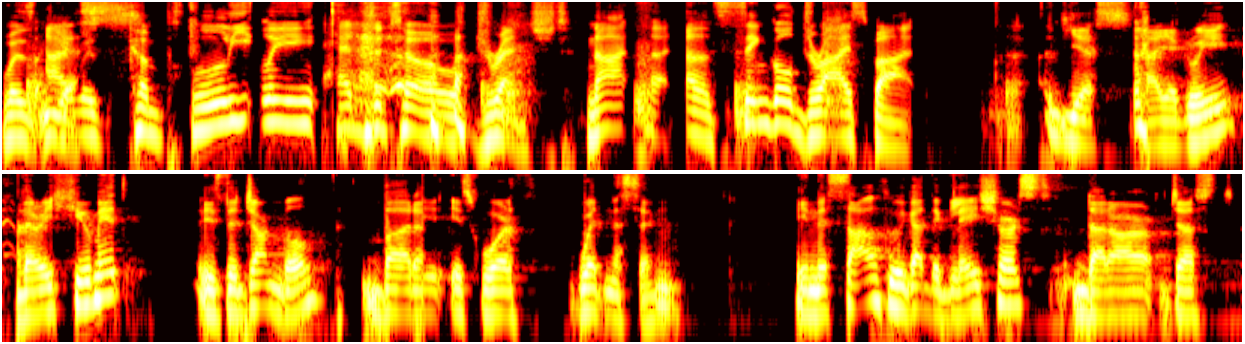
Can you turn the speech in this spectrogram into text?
was yes. I was completely head to toe drenched, not a, a, single dry spot. Yes, I agree. Very humid is the jungle, but it's worth witnessing. In the south, we got the glaciers that are just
